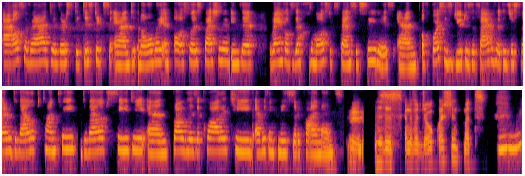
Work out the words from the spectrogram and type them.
I also read their statistics and Norway, and also especially in the rank of the, the most expensive cities. And of course, it's due to the fact that it's just very developed country, developed city, and probably the quality, everything meets the requirements. Hmm. This is kind of a joke question, but Mhm.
